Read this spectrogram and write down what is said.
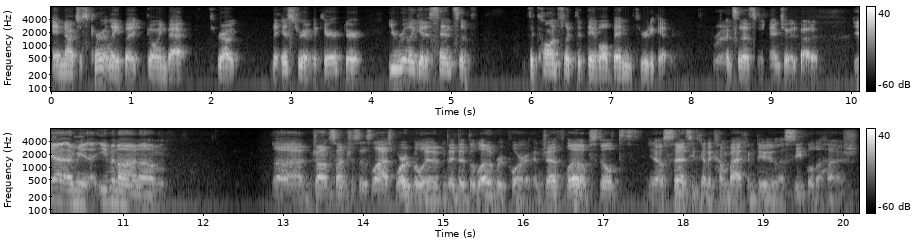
and not just currently but going back throughout the history of the character, you really get a sense of the conflict that they've all been through together. Right. And so that's what I enjoyed about it. Yeah, I mean, even on um, uh, John Siuntres's last word balloon, they did the Loeb report, and Jeph Loeb still, you know, says he's going to come back and do a sequel to Hush.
